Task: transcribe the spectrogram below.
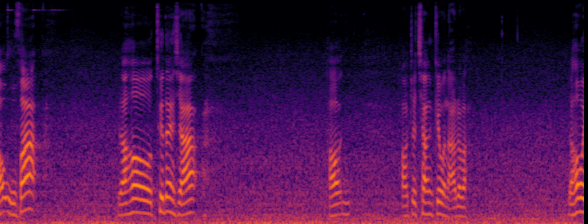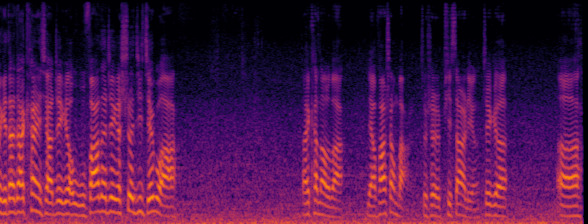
好，五发，然后退弹匣。好，好，这枪给我拿着吧。然后我给大家看一下这个五发的这个射击结果啊。大家看到了吧？两发上靶，就是 P320。这个，呃，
